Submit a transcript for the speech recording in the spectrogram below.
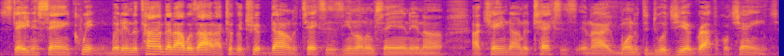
stayed in San Quentin. But in the time that I was out, I took a trip down to Texas, you know what I'm saying? And uh, I came down to Texas and I wanted to do a geographical change.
